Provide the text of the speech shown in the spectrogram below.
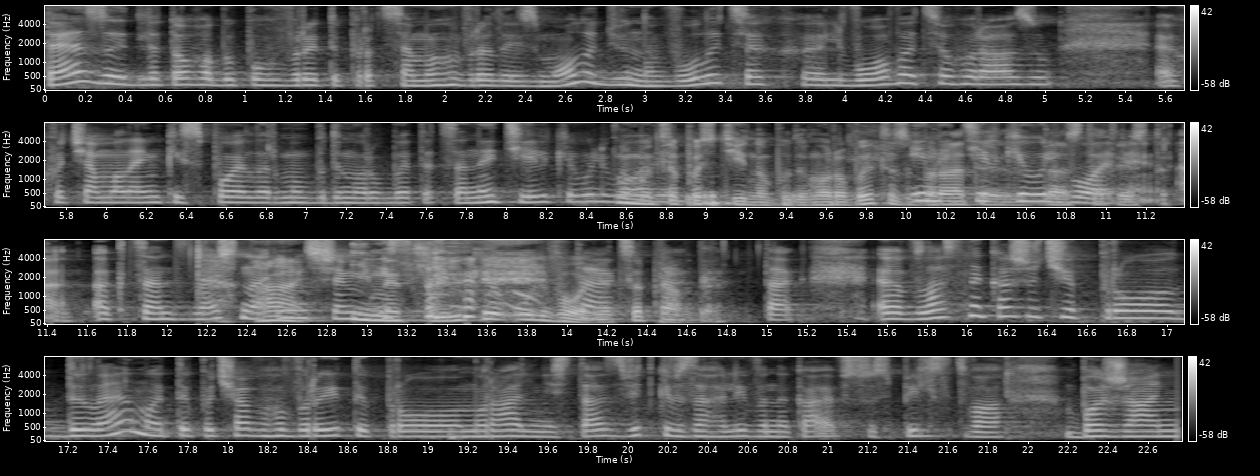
тези для того, аби поговорити про це. Ми говорили із молоддю на вулицях Львова цього разу. Е, хоча маленький спойлер, ми будемо робити це не тільки у Львові. Ну, Ми це постійно будемо робити, збирати І не тільки у Львові. статистику. Акцент знаєш на а, інше місце. І не тільки у Львові, так, це правда. Так, е, власне кажучи, про дилеми, ти почав говорити про моральність, та звідки взагалі виникає в суспільства бажання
